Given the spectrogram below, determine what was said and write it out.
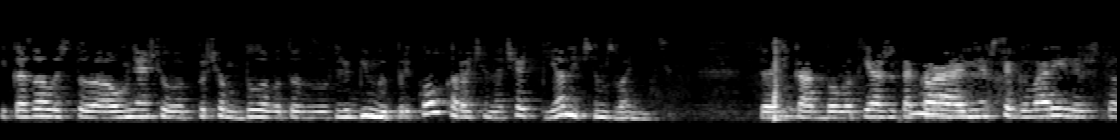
и казалось, что а у меня еще, вот, причем был вот этот вот любимый прикол, короче, начать пьяный всем звонить. То есть, как бы, вот я же такая, мне все говорили, что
